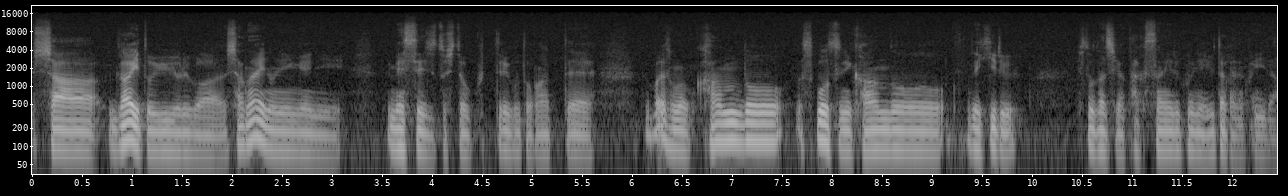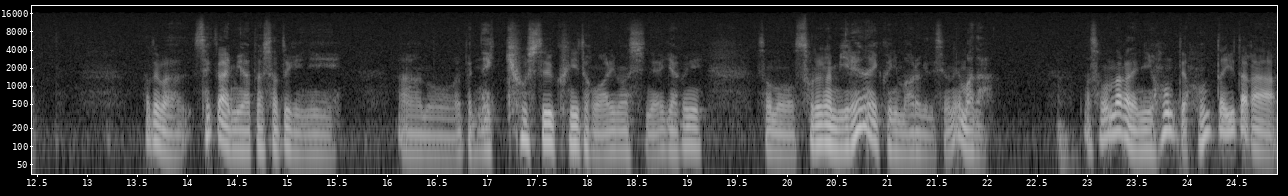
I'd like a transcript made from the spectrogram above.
社外というよりは社内の人間にメッセージとして送ってることがあってやっぱりその感動スポーツに感動できる人たちがたくさんいる国は豊かな国だ例えば世界見渡した時にあのやっぱり熱狂してる国とかもありますしね。逆にそのそれが見れない国もあるわけですよねまだ。その中で日本って本当は豊か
